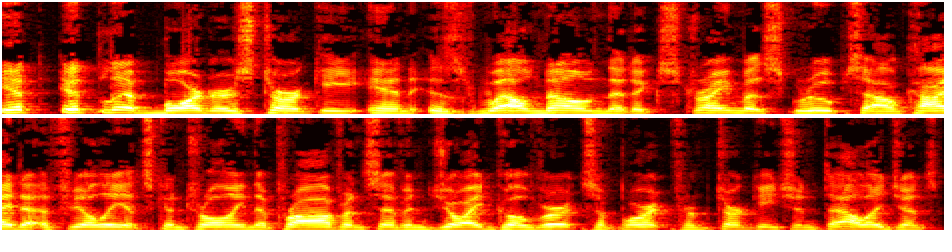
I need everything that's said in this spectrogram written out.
It, Idlib borders Turkey and is well known that extremist groups, Al Qaeda affiliates controlling the province, have enjoyed covert support from Turkish intelligence,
